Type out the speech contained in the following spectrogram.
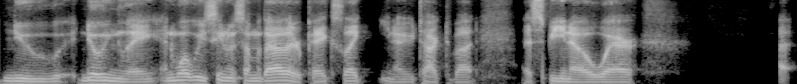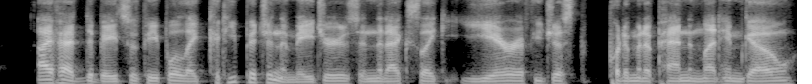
knew knowingly, and what we've seen with some of the other picks, like you know, you talked about Espino, where I've had debates with people like, could he pitch in the majors in the next like year if you just put him in a pen and let him go?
